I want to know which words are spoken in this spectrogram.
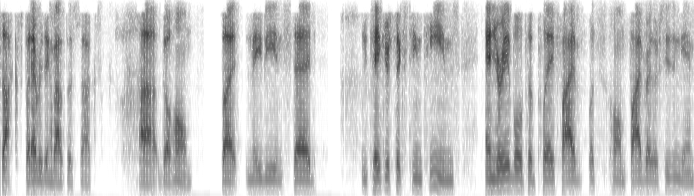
sucks, but everything about this sucks. Uh, go home. But maybe instead you take your 16 teams and you're able to play five, let's call them five regular season games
